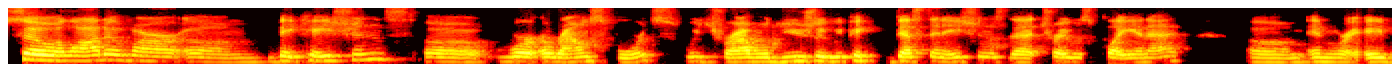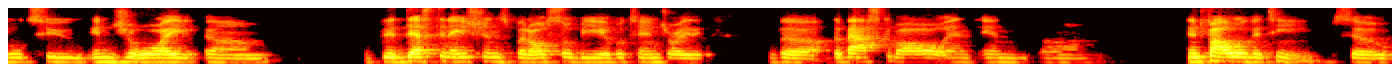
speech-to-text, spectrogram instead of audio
so a lot of our um, vacations uh, were around sports. We traveled. Usually, we picked destinations that Trey was playing at, um, and were able to enjoy um, the destinations, but also be able to enjoy the the basketball and and um, and follow the team. So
